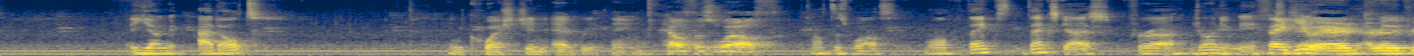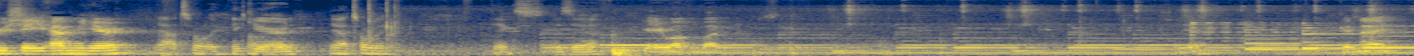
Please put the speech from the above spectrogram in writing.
a young adult. And question everything. Health is wealth. Health is wealth. Well, thanks, thanks guys for uh, joining me. Thank you, Aaron. I really appreciate you having me here. Yeah, totally. Thank totally. you, Aaron. Yeah, totally. Thanks, Isaiah. Yeah, you're welcome, bud. Good night.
